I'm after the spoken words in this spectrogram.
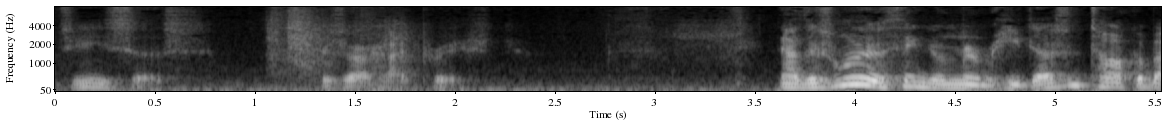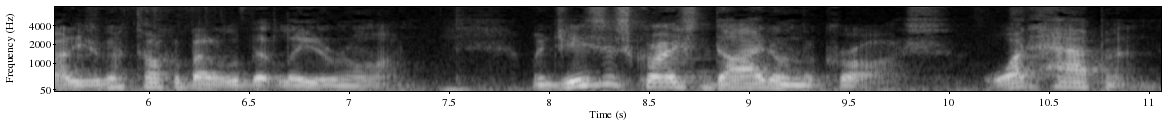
Jesus is our high priest. Now, there's one other thing to remember. He doesn't talk about, he's going to talk about a little bit later on. When Jesus Christ died on the cross, what happened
